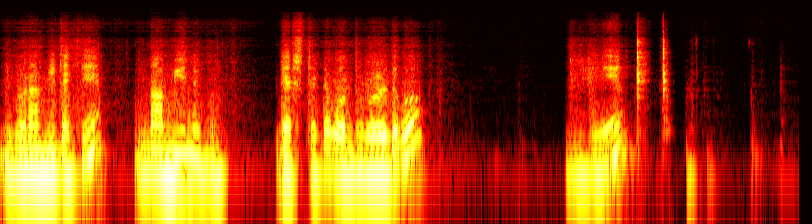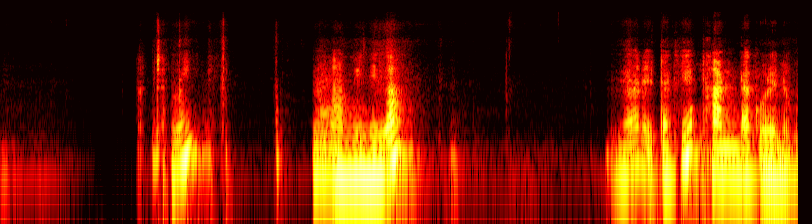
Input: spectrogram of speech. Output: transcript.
এবার আমি এটাকে নামিয়ে নেব। গ্যাসটাকে বন্ধ করে দেবো। দিয়ে আমি নামিয়ে নিলাম। এবার এটাকে ঠান্ডা করে নেব।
